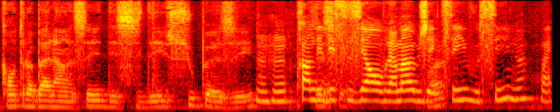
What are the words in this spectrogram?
contrebalancer, décider, sous-peser. Mm-hmm. Prendre des décisions vraiment objectives aussi. Là. Ouais.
